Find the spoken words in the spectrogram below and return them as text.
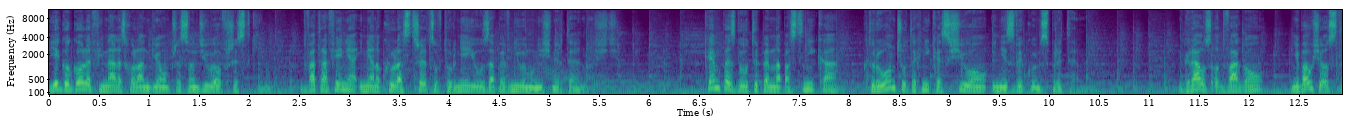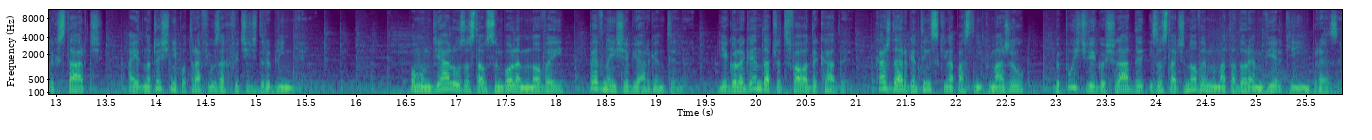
Jego gole w finale z Holandią przesądziły o wszystkim. Dwa trafienia i miano króla strzelców turnieju zapewniły mu nieśmiertelność. Kempes był typem napastnika, który łączył technikę z siłą i niezwykłym sprytem. Grał z odwagą, nie bał się ostrych starć, a jednocześnie potrafił zachwycić dryblingiem. Po mundialu został symbolem nowej, pewnej siebie Argentyny. Jego legenda przetrwała dekady. Każdy argentyński napastnik marzył, by pójść w jego ślady i zostać nowym matadorem wielkiej imprezy.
